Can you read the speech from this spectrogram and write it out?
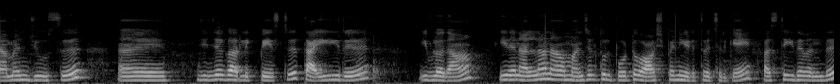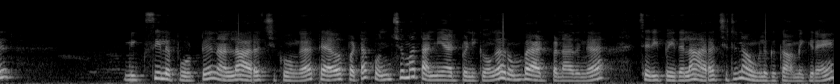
lemon juice ginger garlic paste தயிர் இவ்வளோதான் இதை நல்லா நான் மஞ்சள் தூள் போட்டு வாஷ் பண்ணி எடுத்து வச்சுருக்கேன். ஃபஸ்ட்டு இதை வந்து மிக்சியில் போட்டு நல்லா அரைச்சிக்கோங்க. தேவைப்பட்டால் கொஞ்சமாக தண்ணி ஆட் பண்ணிக்கோங்க. ரொம்ப ஆட் பண்ணாதுங்க. சரி இப்போ இதெல்லாம் அரைச்சிட்டு நான் உங்களுக்கு காமிக்கிறேன்.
